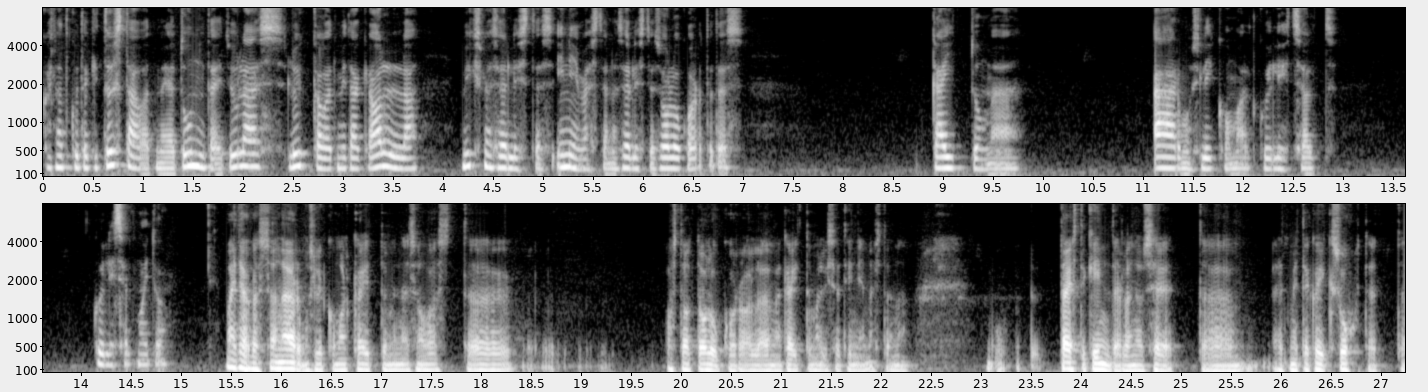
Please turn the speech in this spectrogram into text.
kas nad kuidagi tõstavad meie tundeid üles, lükkavad midagi alla, miks me sellistes inimestena sellistes olukordades käitume äärmuslikumalt kui lihtsalt, kui lihtsalt muidu? ma ei tea, kas see on äärmuslikumalt käitumine, see on vast vastavalt olukorrale me käitume lihtsalt inimestena. täiesti kindel on ju see, et et, mitte kõik suhted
